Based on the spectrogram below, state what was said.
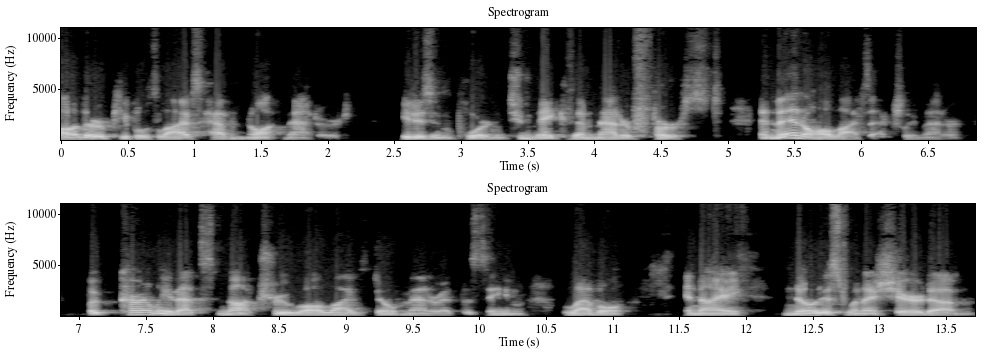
other people's lives have not mattered, it is important to make them matter first. And then all lives actually matter. But currently that's not true. All lives don't matter at the same level. And I noticed when I shared um,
